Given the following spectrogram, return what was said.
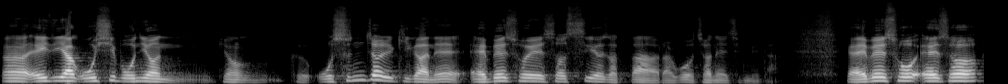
어, AD 약 55년 경 그 오순절 기간에 에베소에서 쓰여졌다라고 전해집니다. 그러니까 에베소에서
